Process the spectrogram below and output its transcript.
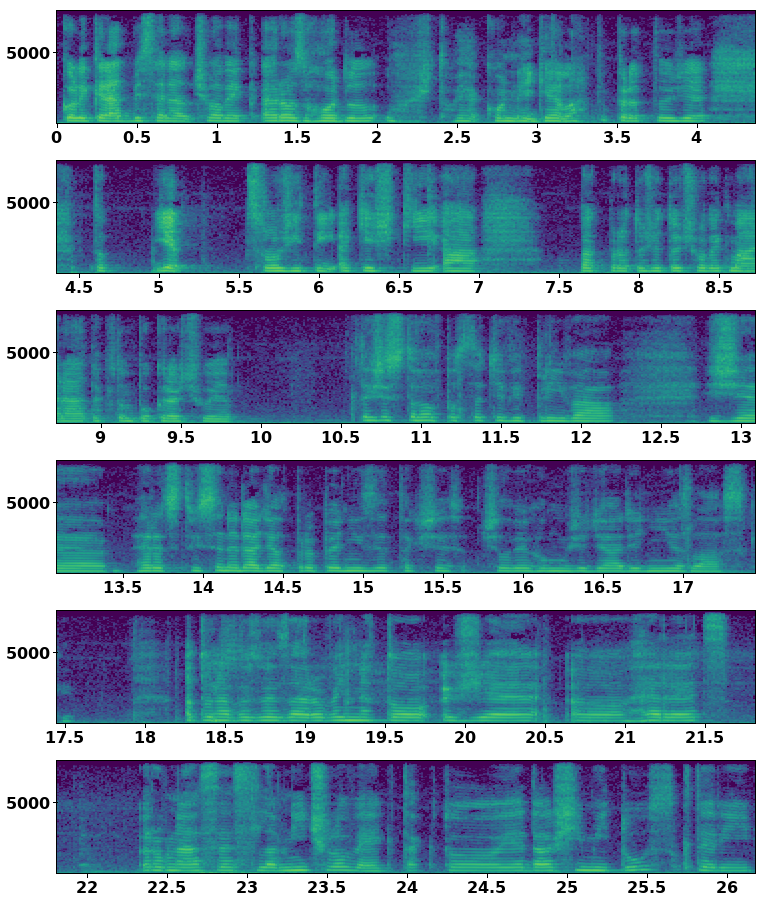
Kolikrát by se na člověk rozhodl už to jako nedělat, protože to je složitý a těžký a pak, protože to člověk má rád, tak v tom pokračuje. Takže z toho v podstatě vyplývá, že herectví se nedá dělat pro peníze, takže člověk ho může dělat jedině z lásky. A to navazuje zároveň na to, že uh, herec rovná se slavný člověk, tak to je další mýtus, který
